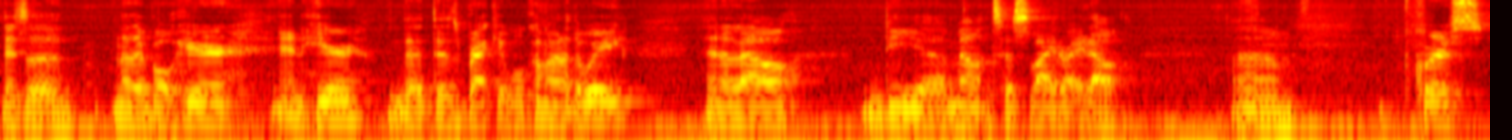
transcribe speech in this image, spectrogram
there's a, another bolt here and here that this bracket will come out of the way and allow the uh, mount to slide right out. Um, of course,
